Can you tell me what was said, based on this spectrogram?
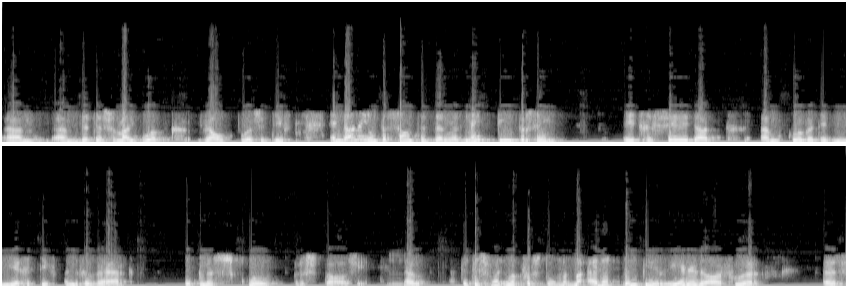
ehm um, um, dit is vir my ook wel positief. En dan 'n interessante ding is net 10% het gesê dat ehm um, COVID het negatief ingewerk op hulle skoolprestasie. Hmm. Nou dit is my ook verstommend, maar en ek dink die rede daarvoor is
